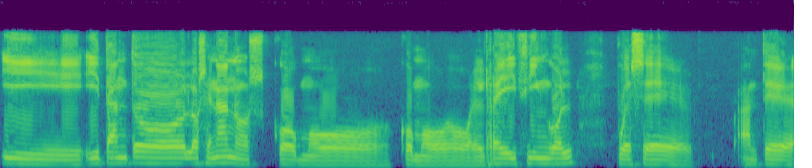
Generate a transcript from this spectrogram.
Y, tanto los enanos como, como el rey Thingol, pues eh, ante,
